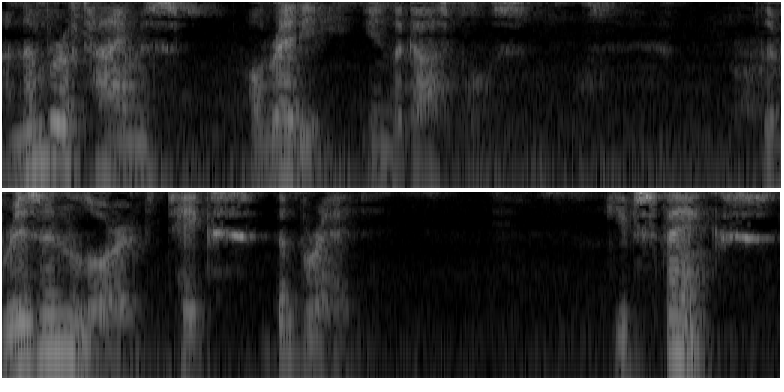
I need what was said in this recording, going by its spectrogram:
a number of times already in the Gospels. The risen Lord takes the bread, gives thanks,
